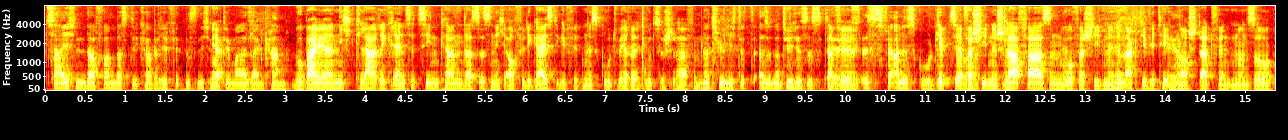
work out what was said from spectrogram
Zeichen davon, dass die körperliche Fitness nicht Ja. optimal sein kann. wobei man ja nicht klare Grenze ziehen kann, dass es nicht auch für die geistige Fitness gut wäre, gut zu schlafen. Natürlich, das, also natürlich ist es, Dafür äh, es ist für alles gut. Gibt es ja verschiedene Schlafphasen, Ja. wo verschiedene Hirnaktivitäten auch stattfinden und so.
